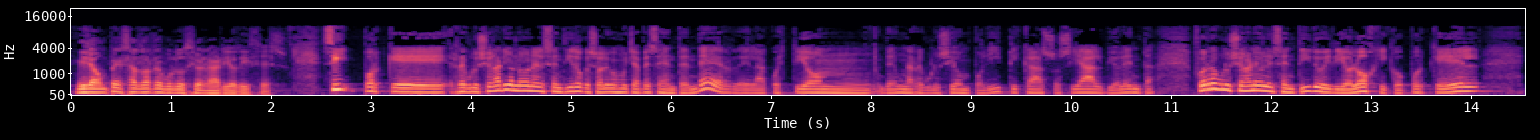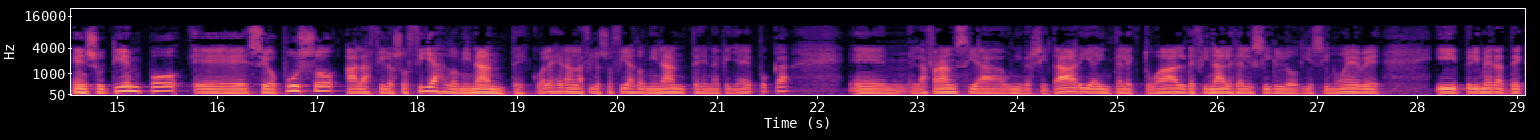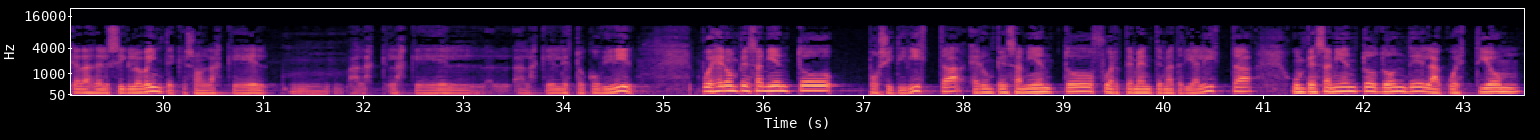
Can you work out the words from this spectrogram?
Mira, un pensador revolucionario, dices. Sí, porque revolucionario no en el sentido que solemos muchas veces entender, de la cuestión de una revolución política, social, violenta. Fue revolucionario en el sentido ideológico, porque él en su tiempo eh, se opuso a las filosofías dominantes. ¿Cuáles eran las filosofías dominantes en aquella época? en la Francia universitaria, intelectual de finales del siglo XIX y primeras décadas del siglo XX, que son las que él mm, a las, que él a las que él les tocó vivir, pues era un pensamiento positivista, era un pensamiento fuertemente materialista, un pensamiento donde la cuestión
